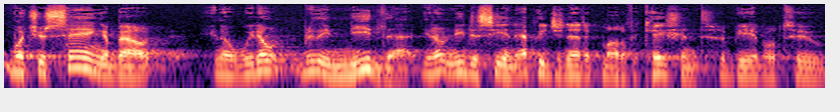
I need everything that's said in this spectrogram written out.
what you're saying about, you know, we don't really need that. You don't need to see an epigenetic modification to be able to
